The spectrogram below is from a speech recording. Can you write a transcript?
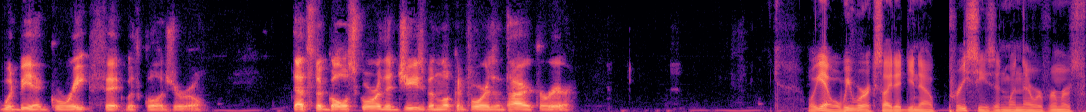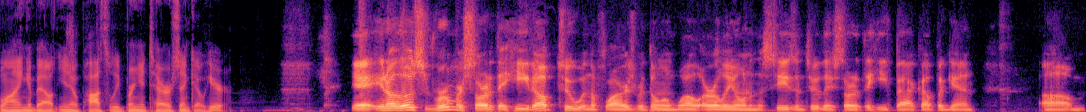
would be a great fit with Claude Giroux. That's the goal scorer that G's been looking for his entire career. Well, yeah. Well, we were excited, you know, preseason when there were rumors flying about, you know, possibly bringing Tarasenko here. Yeah, you know, those rumors started to heat up too when the Flyers were doing well early on in the season too. They started to heat back up again. Um,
